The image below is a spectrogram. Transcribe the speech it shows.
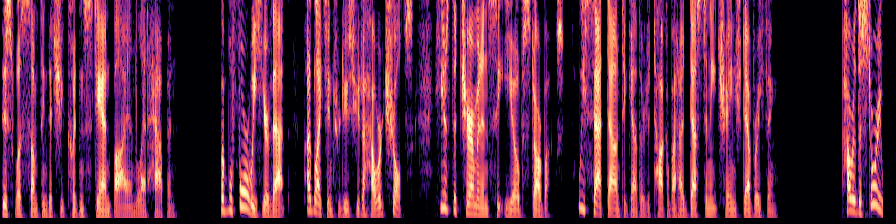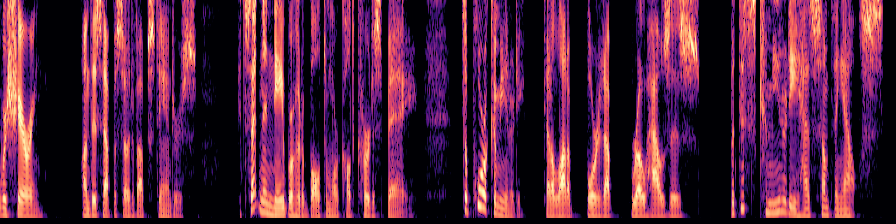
This was something that she couldn't stand by and let happen. But before we hear that, I'd like to introduce you to Howard Schultz. He is the chairman and CEO of Starbucks we sat down together to talk about how destiny changed everything. Howard, the story we're sharing on this episode of Upstanders, it's set in a neighborhood of Baltimore called Curtis Bay. It's a poor community, got a lot of boarded up row houses, but this community has something else.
